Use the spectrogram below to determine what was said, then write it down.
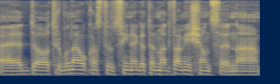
e, do Trybunału Konstytucyjnego ten ma dwa miesiące na,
